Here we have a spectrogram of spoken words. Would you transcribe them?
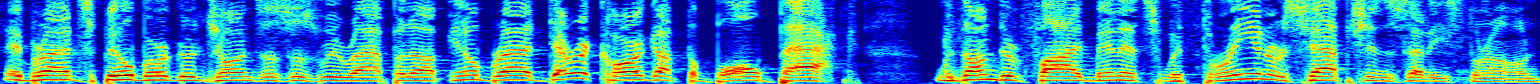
Hey, Brad Spielberger joins us as we wrap it up. You know, Brad, Derek Carr got the ball back with under five minutes with three interceptions that he's thrown,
